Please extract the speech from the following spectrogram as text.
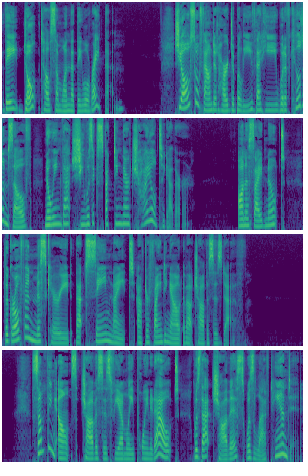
they don't tell someone that they will write them. She also found it hard to believe that he would have killed himself knowing that she was expecting their child together. On a side note, the girlfriend miscarried that same night after finding out about Chavis's death. Something else Chavis's family pointed out was that Chavis was left handed.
